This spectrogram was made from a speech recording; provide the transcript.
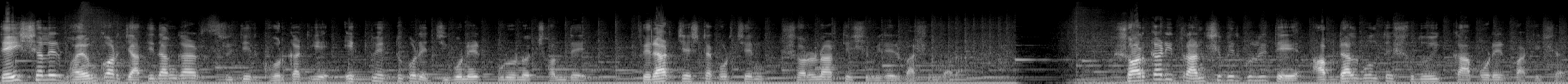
তেইশ সালের ভয়ঙ্কর জাতিদাঙ্গার স্মৃতির ঘোর কাটিয়ে একটু একটু করে জীবনের পুরনো ছন্দে ফেরার চেষ্টা করছেন শরণার্থী শিবিরের বাসিন্দারা। সরকারি ত্রাণ শিবিরগুলিতে আবডাল বলতে শুধুই কাপড়ের পাটিসার।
